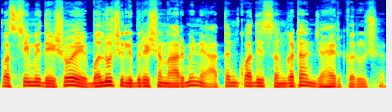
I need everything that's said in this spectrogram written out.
પશ્ચિમી દેશોએ બલુચ લિબરેશન આર્મીને આતંકવાદી સંગઠન જાહેર કર્યું છે.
